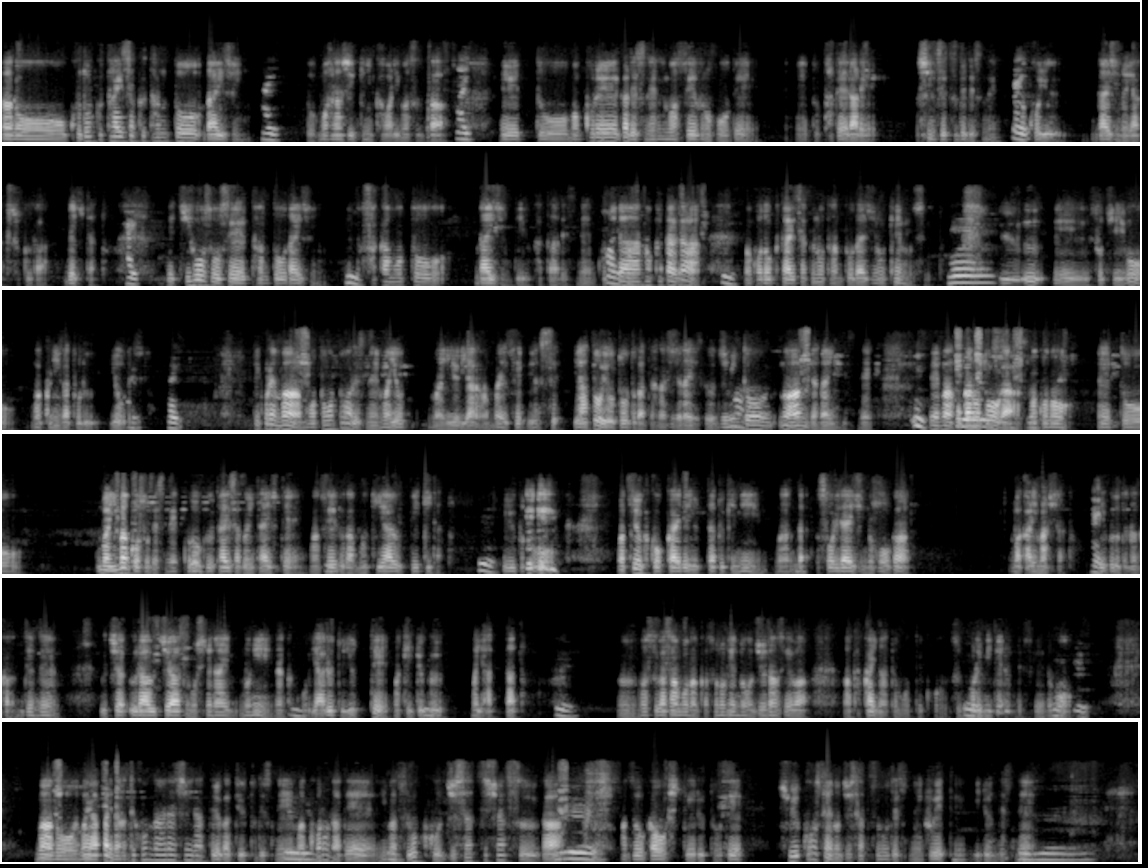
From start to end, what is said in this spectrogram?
あのー孤独対策担当大臣はい。と、まあ、話一気に変わりますが、はい。えーっと、まあ、これがですね、まあ、政府の方で、えーっと、立てられ、新設でですね、はいまあこういう大臣の役職ができたと。はい。で地方創生担当大臣、うん坂本大臣っていう方ですね。こはいちらの方が、うんまあ、孤独対策の担当大臣を兼務するという、えー措置を、まあ、国が取るようです。はい。で、これ、まあ、もともとはですね、まあ、よ、まあ、いや、あんまりせせ野党、与党とかって話じゃないですけど、自民党の案じゃないんですね。うんで、まあ、他の党がう、んまあ、この、えっ、と、まあ、今こそですね、孤独対策に対して、まあ、政府が向き合うべきだうん。ということを、まあ、強く国会で言ったときに、まあ、だ総理大臣の方が、分かりましたと。はいということで、なんか全然打ちあ裏打ち合わせもしてないのに、なんかこうやると言って、まあ、結う局、まあ、やったと。うん。うんまあ、菅さんもなんかその辺の柔軟性は、まあ、高いなと思ってこう、これ見てるんですけれども、うんまああのまあ、やっぱりなんでこんな話になってるかというとですね、うんまあ、コロナで今すごくこう自殺者数が増加をしていると。で、中高生の自殺もですね、増えているんですうね。ん。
